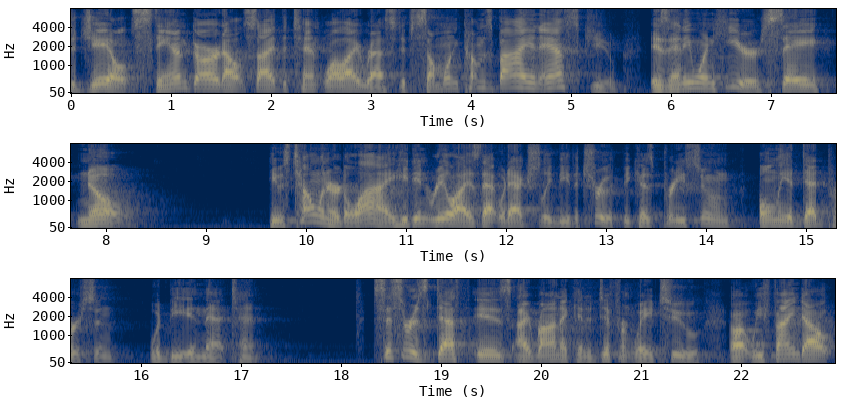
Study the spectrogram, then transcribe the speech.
to Jael, stand guard outside the tent while I rest. If someone comes by and asks you, Is anyone here? say no. He was telling her to lie. He didn't realize that would actually be the truth because pretty soon only a dead person would be in that tent. Sisera's death is ironic in a different way, too. Uh, we find out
